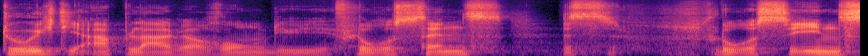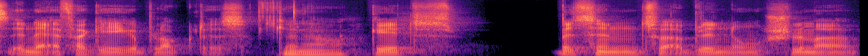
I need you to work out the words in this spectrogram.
durch die Ablagerung die Fluoreszenz des Fluoreszins in der FAG geblockt ist. Genau. Geht bis hin zur Erblindung, schlimmer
